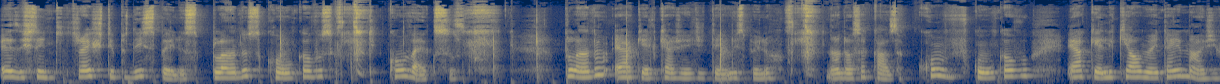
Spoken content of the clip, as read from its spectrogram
Existem três tipos de espelhos: planos, côncavos, convexos. Plano é aquele que a gente tem o espelho na nossa casa. Côncavo é aquele que aumenta a imagem,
